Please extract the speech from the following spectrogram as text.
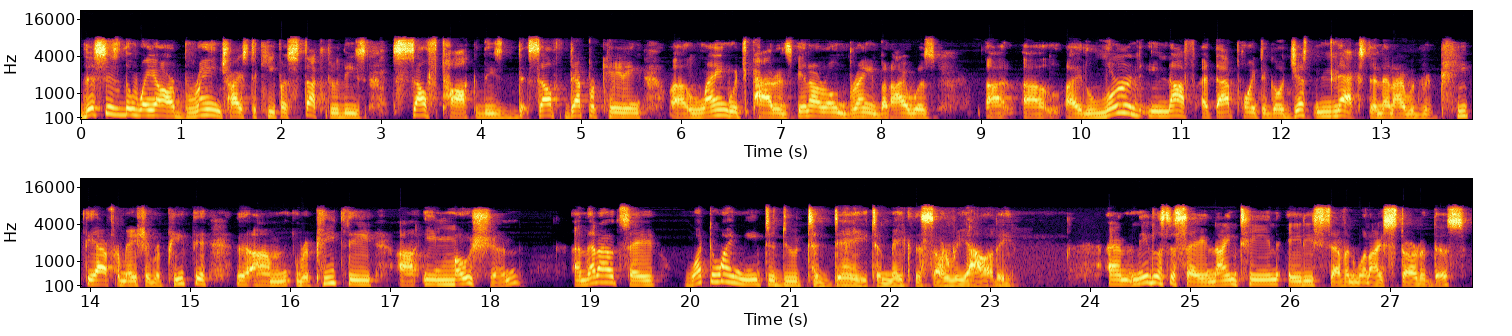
This is the way our brain tries to keep us stuck through these self talk, these self deprecating uh, language patterns in our own brain. But I was uh, I learned enough at that point to go just next, and then I would repeat the affirmation, repeat the um, repeat the uh, emotion, and then I would say, "What do I need to do today to make this a reality?" And needless to say, 1987, when I started this,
